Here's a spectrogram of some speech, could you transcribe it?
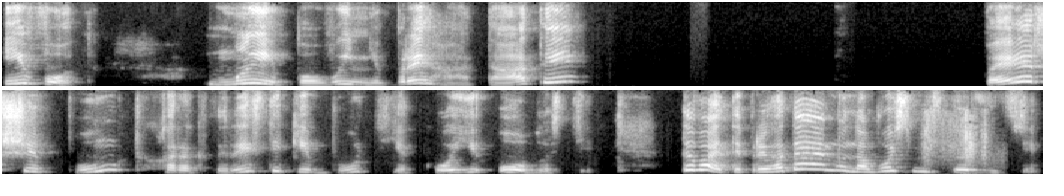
І от ми повинні пригадати перший пункт характеристики будь-якої області. Давайте пригадаємо на восьмій сторінці.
